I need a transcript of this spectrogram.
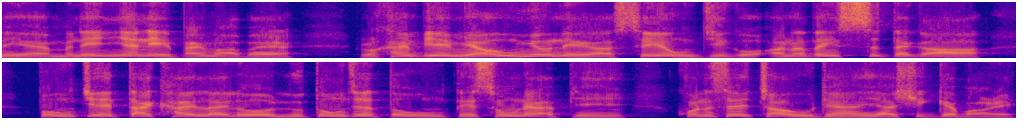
နေတဲ့မနေ့ညနေပိုင်းမှာပဲရခိုင်ပြည်မြောက်ဦးမြို့နယ်ကဆေးရုံကြီးကိုအာဏာသိမ်းစစ်တပ်ကပုံကျဲတိုက်ခိုက်လိုက်လို့လူ33ဦးသေဆုံးတဲ့အပြင်86ဦးဒဏ်ရာရရှိခဲ့ပါတယ်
